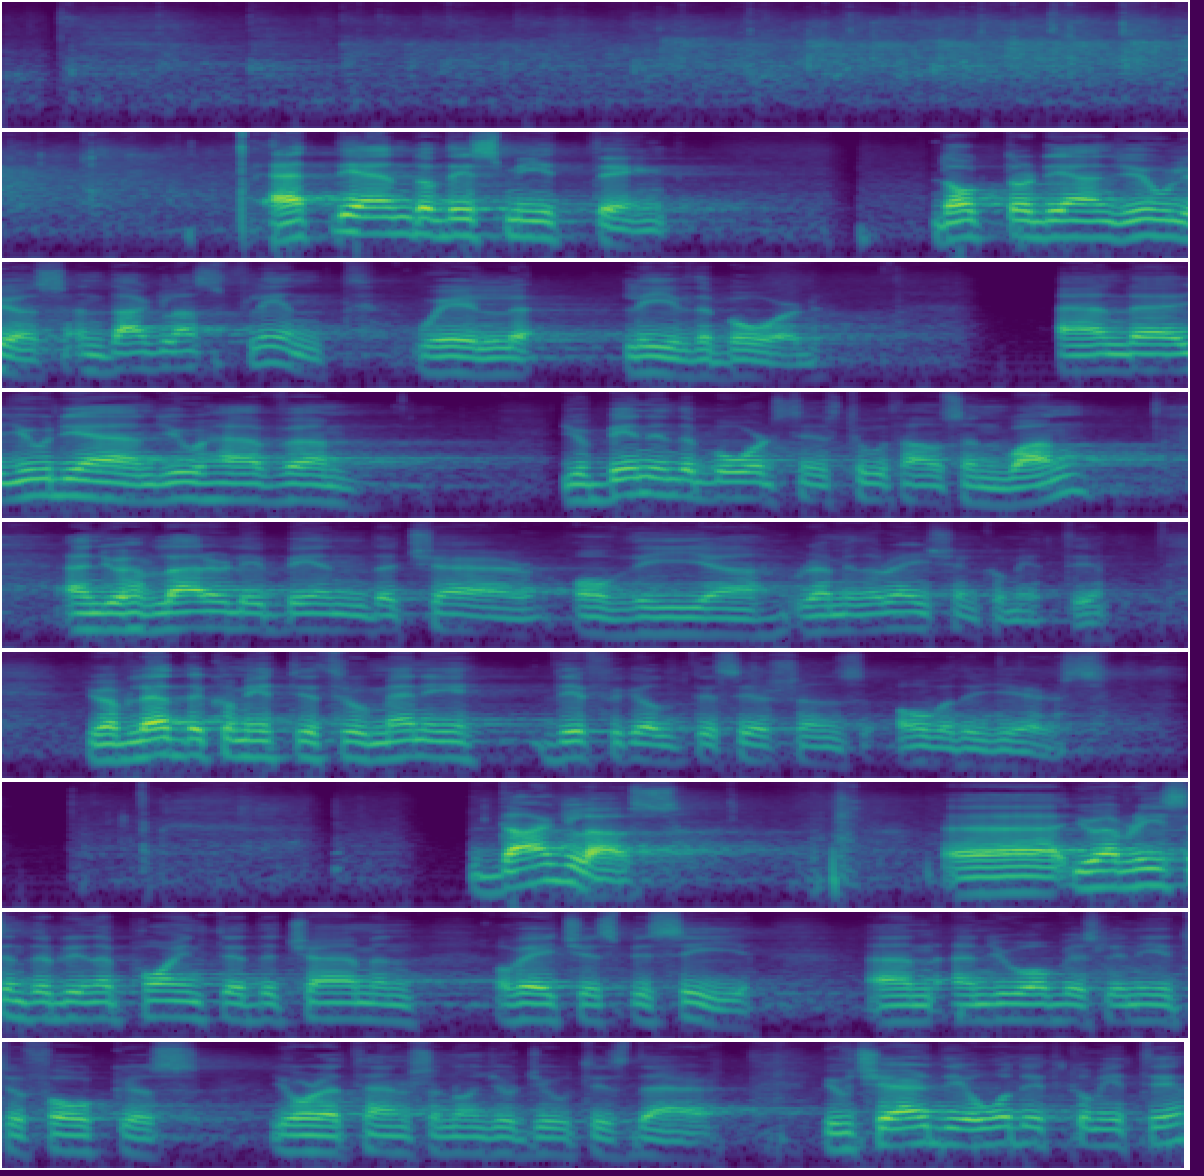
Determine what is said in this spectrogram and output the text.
At the end of this meeting, Dr. Deanne Julius and Douglas Flint will leave the board. And uh, you, Deanne, you have um, you've been in the board since 2001, and you have latterly been the chair of the uh, remuneration committee. You have led the committee through many difficult decisions over the years. Douglas, uh, you have recently been appointed the chairman of HSBC and, and you obviously need to focus your attention on your duties there. You've chaired the audit committee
